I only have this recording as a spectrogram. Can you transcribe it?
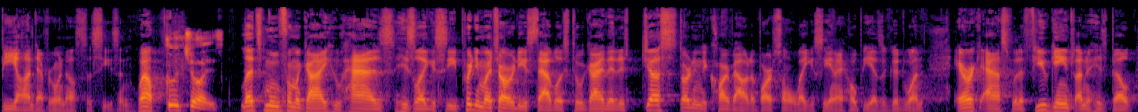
beyond everyone else this season. Well, good choice. Let's move from a guy who has his legacy pretty much already established to a guy that is just starting to carve out a Barcelona legacy, and I hope he has a good one. Eric asked, with a few games under his belt,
